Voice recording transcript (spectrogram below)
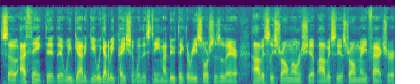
So I think that, that we've got to get we got to be patient with this team. I do think the resources are there. Obviously, strong ownership. Obviously, a strong manufacturer.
